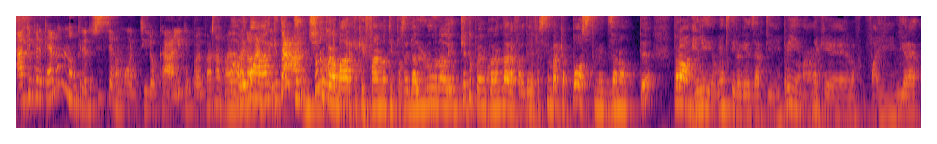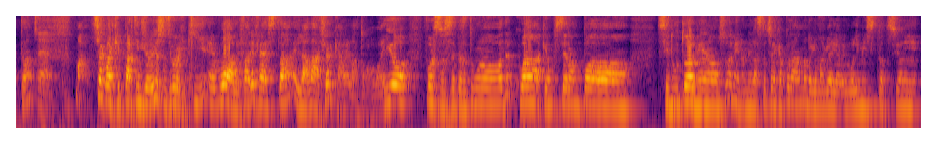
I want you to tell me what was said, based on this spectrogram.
Anche perché non, non credo ci siano molti locali che poi vanno, No, vanno le avanti barche, tante- ci sono ancora barche che fanno tipo, sai, dall'una alle... Cioè tu puoi ancora andare a fare delle feste in barca post mezzanotte, però anche lì ovviamente devi organizzarti prima, non è che lo fai in diretta. Certo. Ma c'è qualche parte in giro, io sono sicuro che chi eh, vuole fare festa la va a cercare e la trova. Io forse sono sempre stato uno da- qua che si era un po' seduto almeno, almeno nella stazione Capodanno perché magari avevo le mie situazioni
